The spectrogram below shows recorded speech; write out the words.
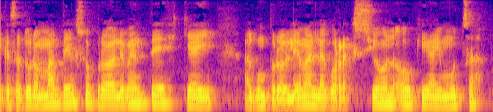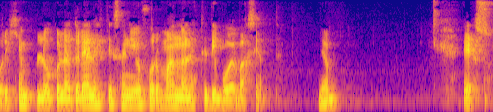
que saturan más de eso, probablemente es que hay algún problema en la corrección o que hay muchas, por ejemplo, colaterales que se han ido formando en este tipo de pacientes. ¿ya? Eso.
